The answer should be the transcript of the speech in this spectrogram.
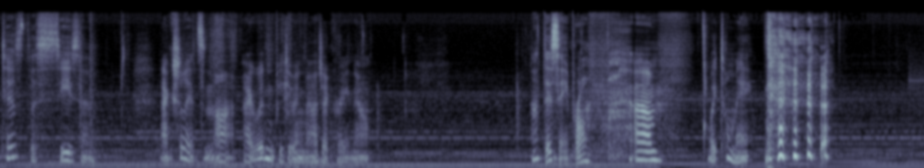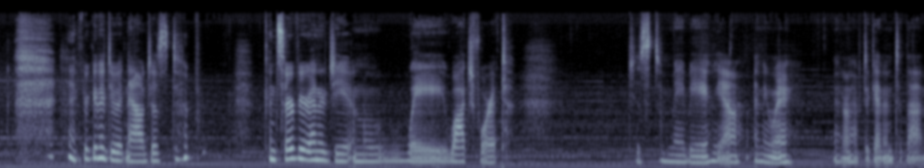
Tis the season. Actually, it's not. I wouldn't be doing magic right now. Not this April. Um, wait till May. if you're going to do it now, just conserve your energy and way watch for it. Just maybe, yeah. Anyway, I don't have to get into that.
